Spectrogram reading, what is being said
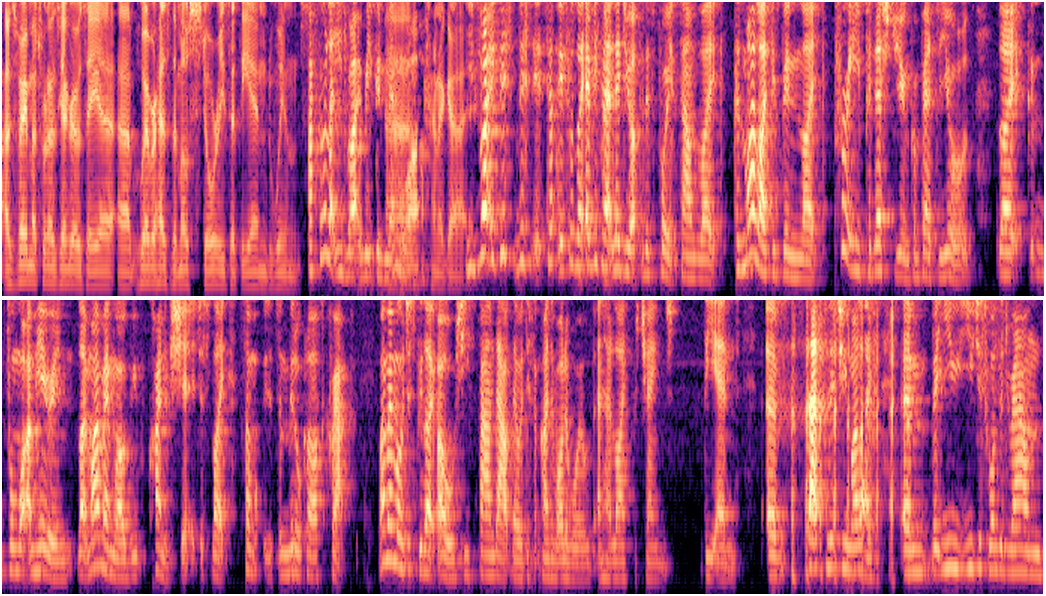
I was very much when I was younger. I was a. Uh, uh, whoever has the most stories at the end wins. I feel like you'd write a really good memoir. kind of guy. You'd write this. This it, it feels like everything that led you up to this point sounds like because my life has been like pretty pedestrian compared to yours. Like from what I'm hearing, like my memoir would be kind of shit. Just like some, it's a middle class crap. My memoir would just be like, oh, she found out there were different kinds of olive oils and her life was changed. The end. Um, that's literally my life. Um, but you, you just wandered around.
